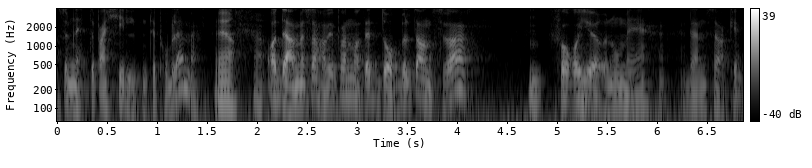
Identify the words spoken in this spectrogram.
som nettopp er kilden til problemet. Ja. Og dermed så har vi på en måte et dobbelt ansvar for å gjøre noe med den saken.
